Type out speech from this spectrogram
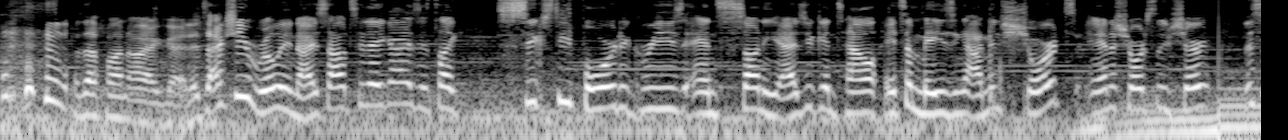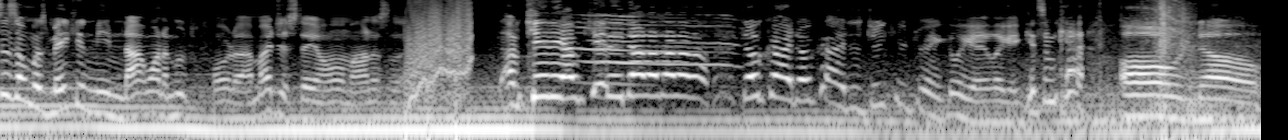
Was that fun? All right, good. It's actually really nice out today, guys. It's like 64 degrees and sunny. As you can tell, it's amazing. I'm in shorts and a short sleeve shirt. This is almost making me not want to move to Florida. I might just stay home, honestly. I'm kidding, I'm kidding. No, no, no, no, no. Don't cry, don't cry. Just drink your drink. Look at it, look at it. Get some cat. Oh, no.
